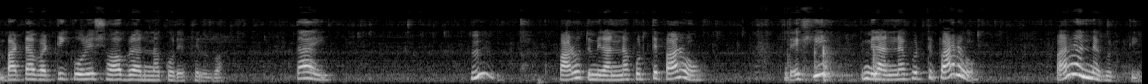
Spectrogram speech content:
বাটাবাটি করে সব রান্না করে ফেলবা। তাই? হুম, পারো? তুমি রান্না করতে পারো? দেখি, তুমি রান্না করতে পারো? পারো রান্না করতে?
